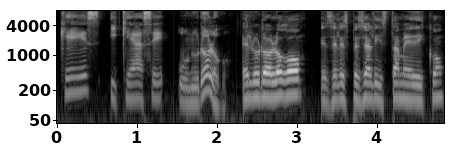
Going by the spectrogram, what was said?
¿qué es y qué hace un urólogo? El urólogo es el especialista médico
